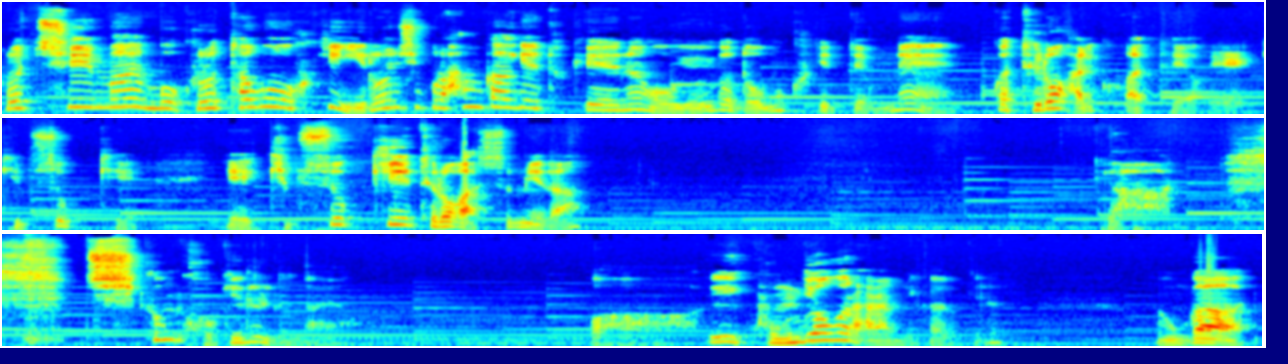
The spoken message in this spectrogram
그렇지만 뭐 그렇다고 흑이 이런 식으로 한가하게 두기에는 어, 여기가 너무 크기 때문에 뭔가 들어갈 것 같아요. 예, 깊숙이 예, 깊숙이 들어갔습니다. 야, 지금 거기를 넣나요? 와, 이 공격을 안 합니까 여기는? 뭔가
